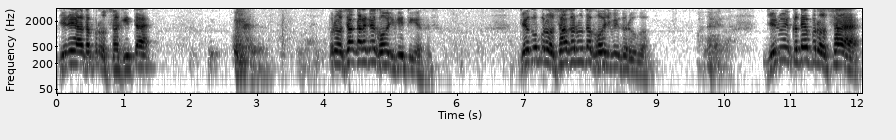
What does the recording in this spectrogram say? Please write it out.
ਜਿਹਨੇ ਆ ਤਾਂ ਭਰੋਸਾ ਕੀਤਾ। ਭਰੋਸਾ ਕਰਕੇ ਖੋਜ ਕੀਤੀ ਹੈ ਫਿਰ। ਜੇ ਕੋਈ ਭਰੋਸਾ ਕਰੂ ਤਾਂ ਖੋਜ ਵੀ ਕਰੂਗਾ। ਜਿਹਨੂੰ ਇੱਕ ਤੇ ਭਰੋਸਾ ਹੈ,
